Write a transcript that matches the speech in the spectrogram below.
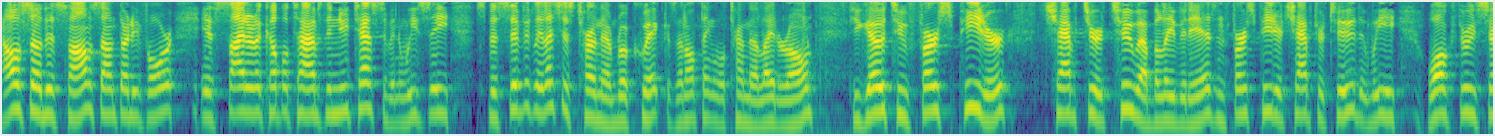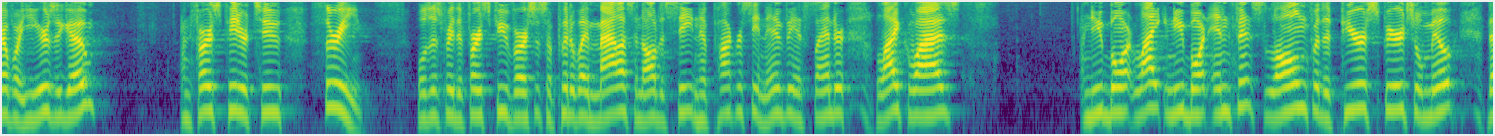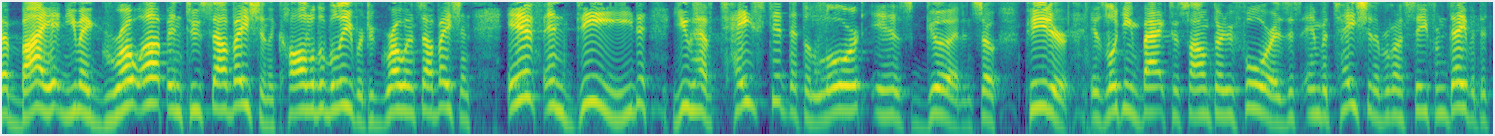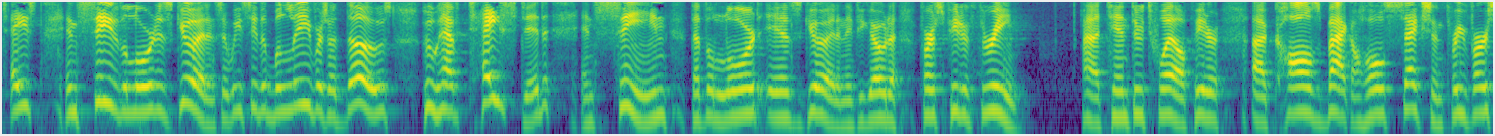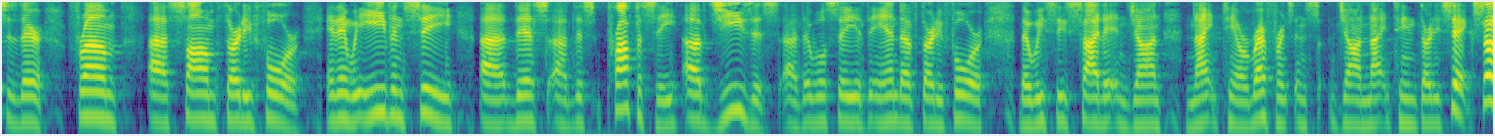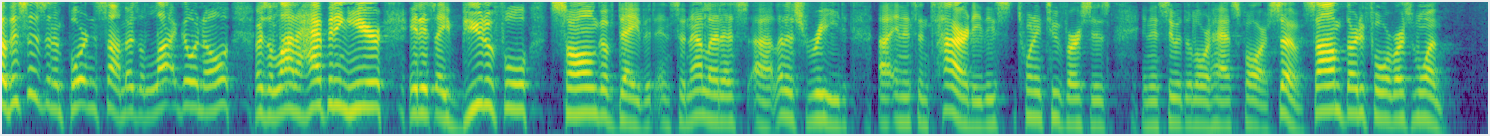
Also, this Psalm, Psalm 34, is cited a couple times in the New Testament. And we see specifically, let's just turn there real quick because I don't think we'll turn there later on. If you go to 1 Peter chapter 2, I believe it is, in 1 Peter chapter 2 that we walked through several years ago, in 1 Peter 2 3. We'll just read the first few verses. So put away malice and all deceit and hypocrisy and envy and slander. Likewise, newborn like newborn infants long for the pure spiritual milk that by it you may grow up into salvation the call of the believer to grow in salvation. If indeed you have tasted that the lord is good. And so peter is looking back to psalm 34 as this invitation that we're going to see from david to taste and see that the lord is good. And so we see the believers are those who have tasted and seen that the lord is good. And if you go to 1 peter 3 uh, 10 through 12. Peter uh, calls back a whole section, three verses there from uh, Psalm 34. And then we even see uh, this, uh, this prophecy of Jesus uh, that we'll see at the end of 34 that we see cited in John 19 or reference in John 19 36. So this is an important psalm. There's a lot going on, there's a lot happening here. It is a beautiful song of David. And so now let us, uh, let us read uh, in its entirety these 22 verses and then see what the Lord has for us. So, Psalm 34, verse 1.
